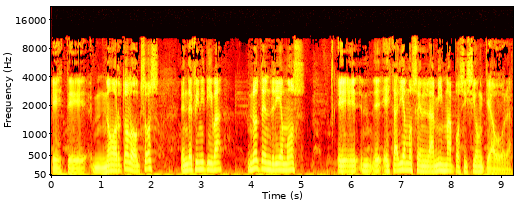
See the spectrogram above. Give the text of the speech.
este, no ortodoxos, en definitiva, no tendríamos, eh, eh, estaríamos en la misma posición que ahora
